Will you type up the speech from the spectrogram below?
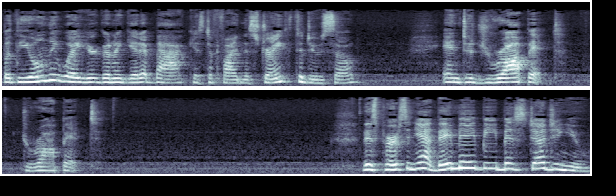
But the only way you're going to get it back is to find the strength to do so and to drop it. Drop it. This person, yeah, they may be misjudging you.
